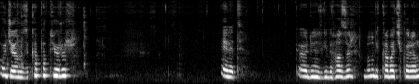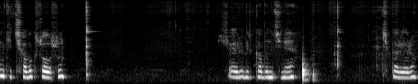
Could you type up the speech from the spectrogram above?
Ocağımızı kapatıyoruz. Evet. Gördüğünüz gibi hazır. Bunu bir kaba çıkaralım ki çabuk soğusun. Şöyle bir kabın içine çıkarıyorum.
